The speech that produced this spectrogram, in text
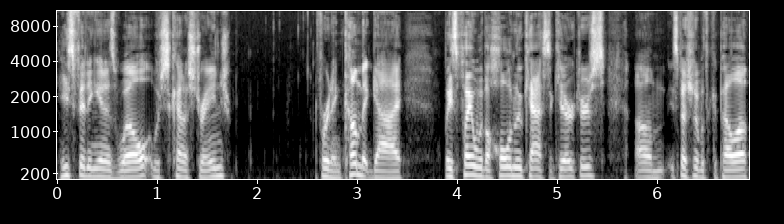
He's fitting in as well, which is kind of strange for an incumbent guy, but he's playing with a whole new cast of characters, um, especially with Capela.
